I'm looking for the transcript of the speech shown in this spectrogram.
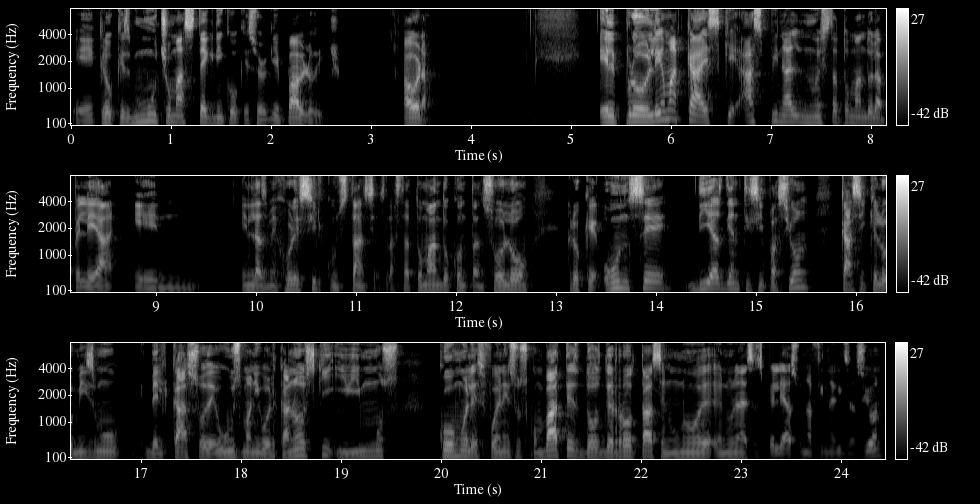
Eh, creo que es mucho más técnico que Sergey Pavlovich. Ahora, el problema acá es que Aspinal no está tomando la pelea en, en las mejores circunstancias. La está tomando con tan solo, creo que 11 días de anticipación, casi que lo mismo del caso de Usman y Volkanovski, y vimos cómo les fue en esos combates, dos derrotas en, uno en una de esas peleas, una finalización.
